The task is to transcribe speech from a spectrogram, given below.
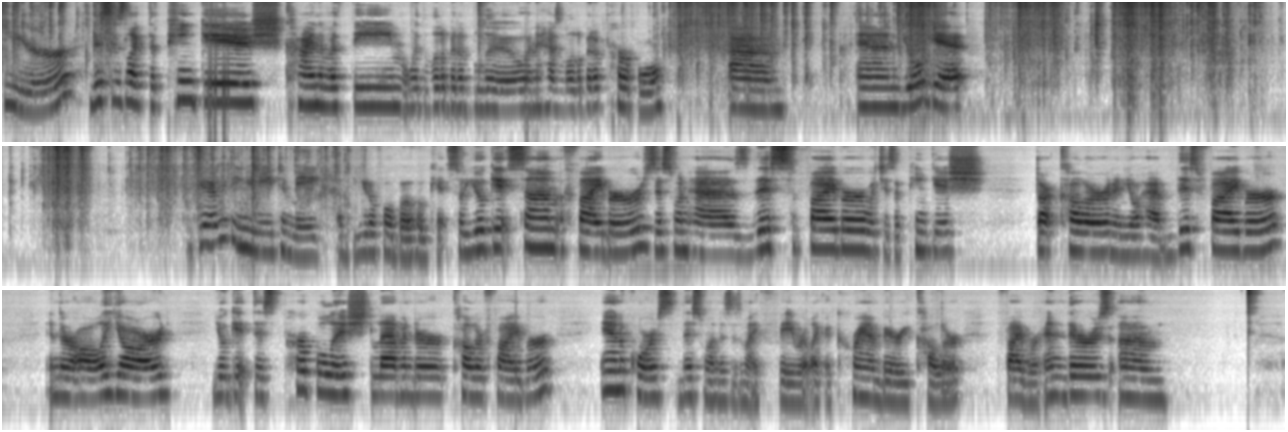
here. This is like the pinkish kind of a theme with a little bit of blue and it has a little bit of purple. Um, and you'll get get everything you need to make a beautiful boho kit. So you'll get some fibers. This one has this fiber, which is a pinkish dark colored, and you'll have this fiber, and they're all a yard. You'll get this purplish lavender color fiber. And of course, this one, this is my favorite, like a cranberry color fiber. And there's um,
